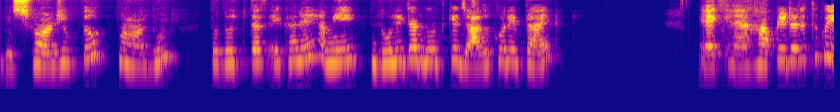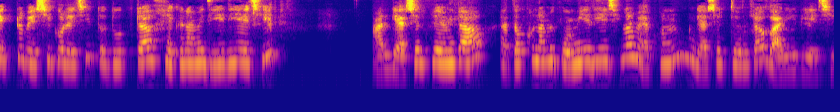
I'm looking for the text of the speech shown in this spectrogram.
বেশ সরযুক্ত আহ, দুধ। তো দুধটা এখানে আমি দু লিটার দুধকে জাল করে প্রায় এক হাফ লিটারের থেকেও একটু বেশি করেছি। তো দুধটা এখানে আমি দিয়ে দিয়েছি। আর গ্যাসের ফ্লেমটা এতক্ষণ আমি কমিয়ে দিয়েছিলাম, এখন গ্যাসের ফ্লেমটাও বাড়িয়ে দিয়েছি।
